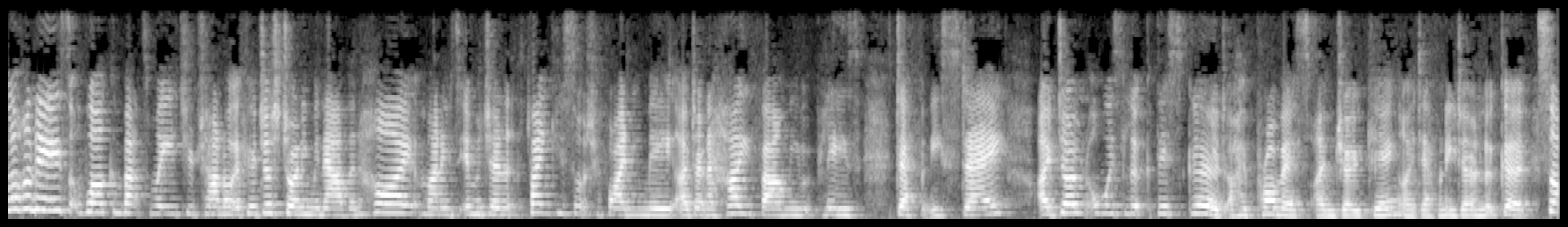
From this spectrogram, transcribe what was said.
Hello honeys, welcome back to my YouTube channel. If you're just joining me now, then hi, my name's Imogen. Thank you so much for finding me. I don't know how you found me, but please definitely stay. I don't always look this good, I promise. I'm joking, I definitely don't look good. So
